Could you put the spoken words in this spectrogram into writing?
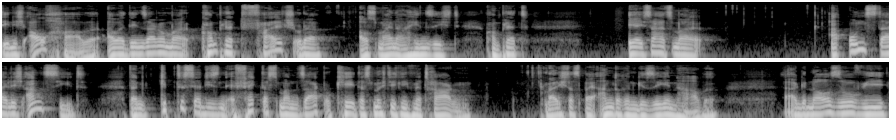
den ich auch habe, aber den, sagen wir mal, komplett falsch oder aus meiner Hinsicht komplett, ja, ich sage jetzt mal, unstylisch anzieht, dann gibt es ja diesen Effekt, dass man sagt, okay, das möchte ich nicht mehr tragen, weil ich das bei anderen gesehen habe. Ja, genauso wie,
